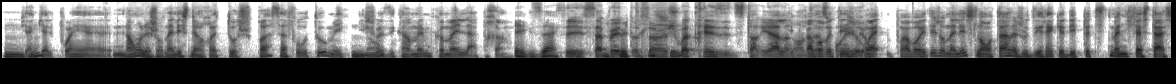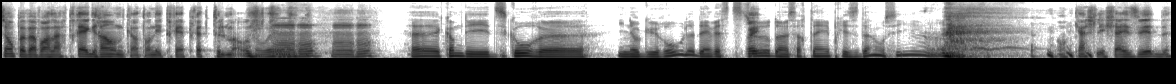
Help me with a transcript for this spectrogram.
puis à mhm. quel point, euh, non, le journaliste ne retouche pas sa photo, mais il choisit quand même comment il la prend. Exact. Ça peut, être un choix très éditorial. Pour avoir, été, ouais, pour avoir, été, journaliste longtemps, je vous dirais que des petites manifestations peuvent avoir l'air très grandes quand on est très près de tout le monde. Mhm, mhm. Euh, comme des discours inauguraux d'investiture d'un certain président aussi. on cache les chaises vides.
